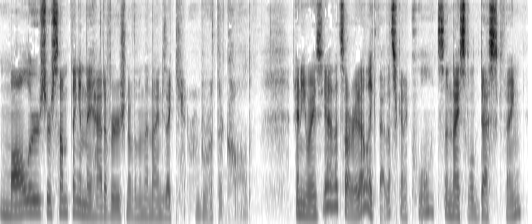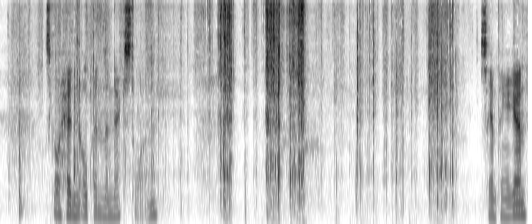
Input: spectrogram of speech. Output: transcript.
maulers or something and they had a version of them in the 90s. I can't remember what they're called. Anyways, yeah, that's all right. I like that. That's kind of cool. It's a nice little desk thing. Let's go ahead and open the next one. Same thing again.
